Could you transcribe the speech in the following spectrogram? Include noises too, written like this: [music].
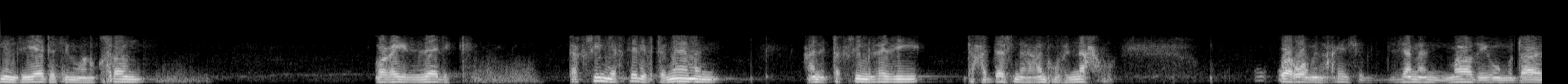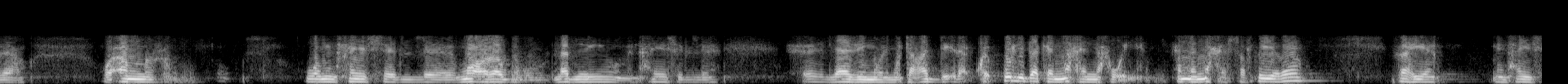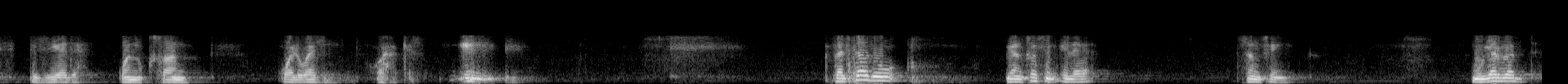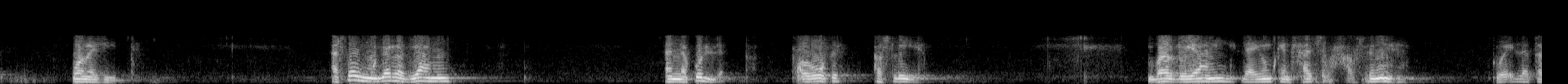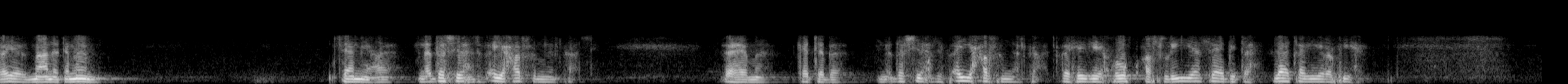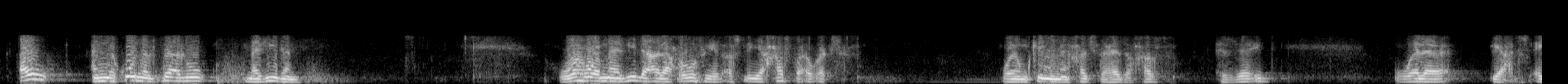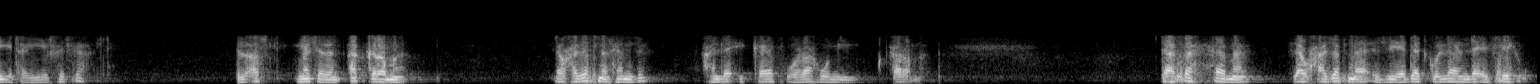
من زيادة ونقصان وغير ذلك. تقسيم يختلف تماما عن التقسيم الذي تحدثنا عنه في النحو. وهو من حيث الزمن ماضي ومضارع وأمر ومن حيث المعرب والمبني ومن حيث اللازم والمتعدي كل ده كان الناحية النحوية أما الناحية الصرفية بقى فهي من حيث الزيادة والنقصان والوزن وهكذا. [clears throat] فالفعل ينقسم إلى صنفين مجرد ومزيد. الفعل المجرد يعني أن كل حروفه أصلية. برضو يعني لا يمكن حذف حرف منها وإلا تغير المعنى تماما. سامع ما نقدرش نحذف أي حرف من الفعل. فهم كتب ما نقدرش نحذف أي حرف من الفعل فهذه حروف أصلية ثابتة لا تغيير فيها. أو أن يكون الفعل مزيدا وهو ما زيد على حروفه الأصلية حرف أو أكثر. ويمكننا حذف هذا الحرف الزائد ولا يحدث أي تغيير في الفعل. الأصلي مثلا أكرم لو حذفنا الهمزة هنلاقي الكاف وراه وميم كرم. تفهم لو حذفنا الزيادات كلها نلاقي الفه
